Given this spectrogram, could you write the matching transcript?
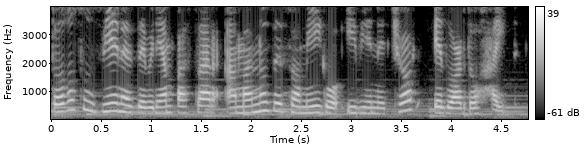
todos sus bienes deberían pasar a manos de su amigo y bienhechor Eduardo Hyde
